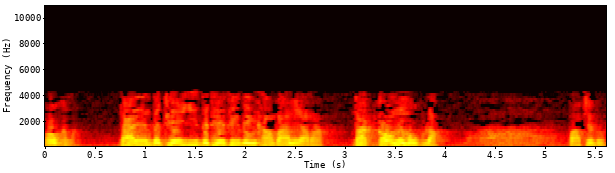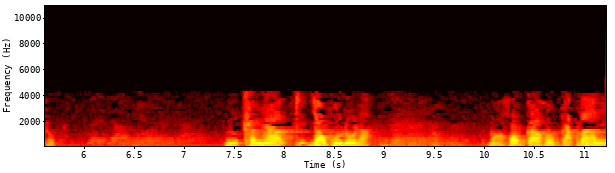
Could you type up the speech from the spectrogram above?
ဟုတ်ကလားဒါရင်တထေးကြီးတထေးသိသိခံစားနေရတာဒါကောင်းတယ်မဟုတ်ဘူးလား ပါဖြစ်လို့တော့ခမရောက်ဘူးလို့လားမဟုတ်ကဟုတ်ကသားနေ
